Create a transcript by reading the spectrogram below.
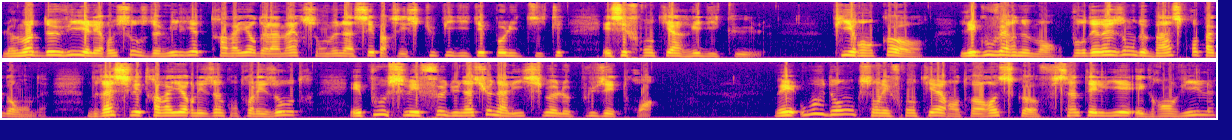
Le mode de vie et les ressources de milliers de travailleurs de la mer sont menacés par ces stupidités politiques et ces frontières ridicules. Pire encore, les gouvernements, pour des raisons de basse propagande, dressent les travailleurs les uns contre les autres et poussent les feux du nationalisme le plus étroit. Mais où donc sont les frontières entre Roscoff, Saint-Hélier et Granville,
